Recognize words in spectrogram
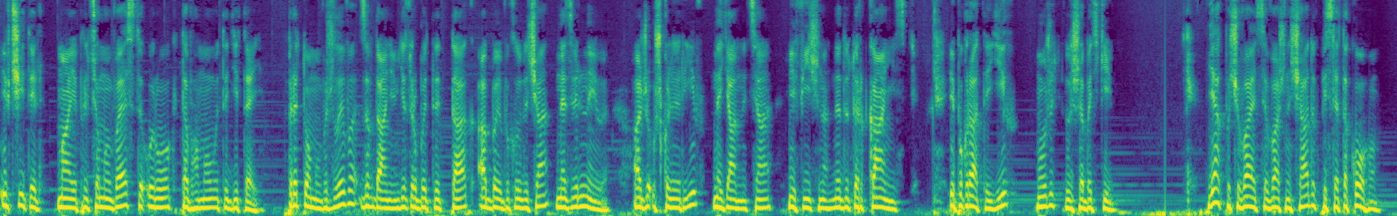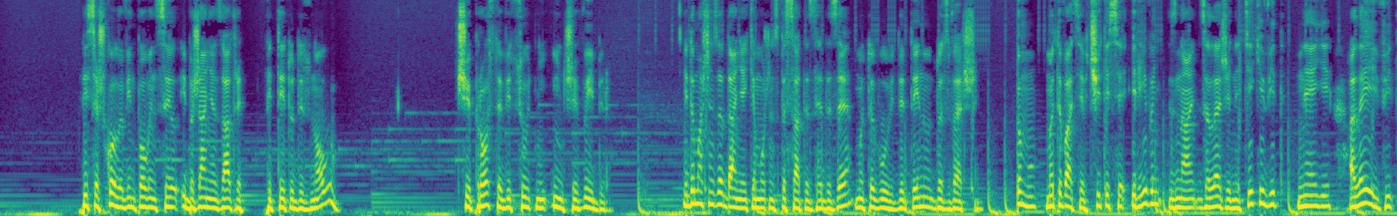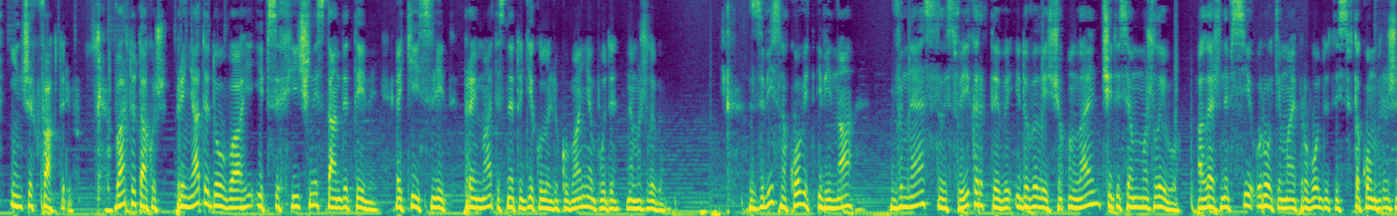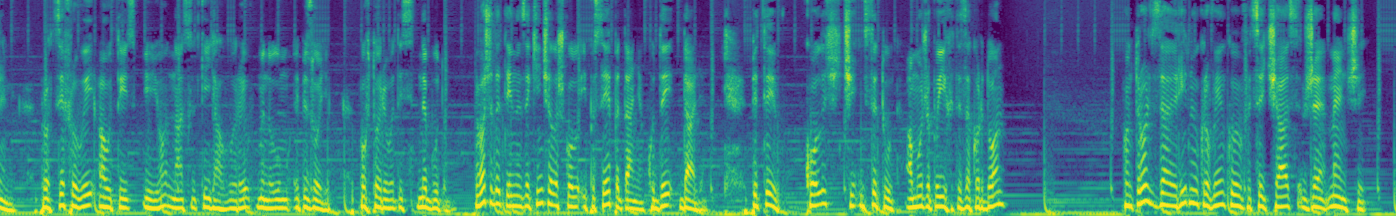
І вчитель має при цьому вести урок та вгамовувати дітей. При тому важливе завданням є зробити так, аби викладача не звільнили, адже у школярів наявна ця міфічна недоторканність, і покарати їх можуть лише батьки. Як почувається ваш нащадок після такого? Після школи він повен сил і бажання завтра піти туди знову? Чи просто відсутній інший вибір? І домашнє завдання, яке можна списати з ГДЗ, мотивують дитину до звершень. Тому мотивація вчитися і рівень знань залежить не тільки від неї, але й від інших факторів. Варто також прийняти до уваги і психічний стан дитини, який слід прийматись не тоді, коли лікування буде неможливим. Звісно, ковід і війна внесли свої корективи і довели, що онлайн вчитися можливо, але ж не всі уроки мають проводитись в такому режимі. Про цифровий аутизм і його наслідки я говорив в минулому епізоді. Повторюватись не буду. Ваша дитина закінчила школу і постає питання, куди далі? Піти в коледж чи інститут, а може поїхати за кордон? Контроль за рідною кровинкою в цей час вже менший,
